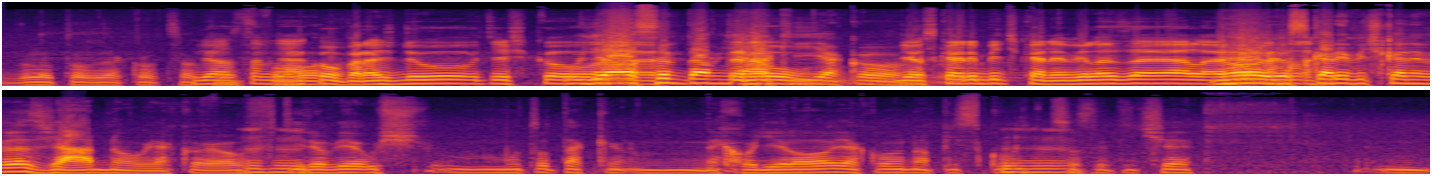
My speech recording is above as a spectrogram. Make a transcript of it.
bylo to jako celkem Udělal tam nějakou vraždu těžkou. Udělal jsem tam nějaký jako- Joska rybička nevyleze, ale... No, Joska Rybička nevylez žádnou, jako jo. V té Mhm. době už mu to tak nechodilo, jako na písku, Mhm. co se týče mm,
